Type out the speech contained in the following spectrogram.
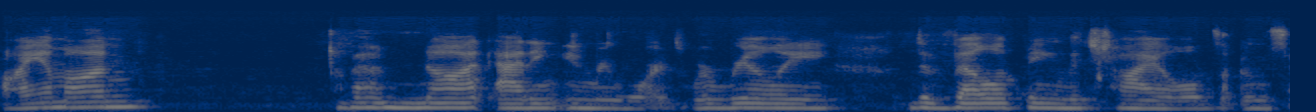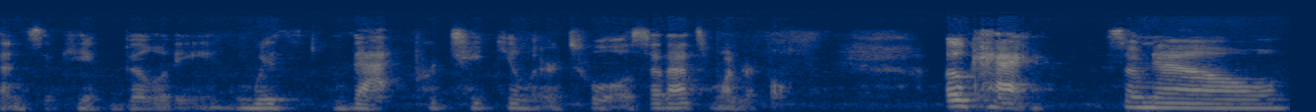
I am on about not adding in rewards. We're really developing the child's own sense of capability with that particular tool. So that's wonderful. Okay, so now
